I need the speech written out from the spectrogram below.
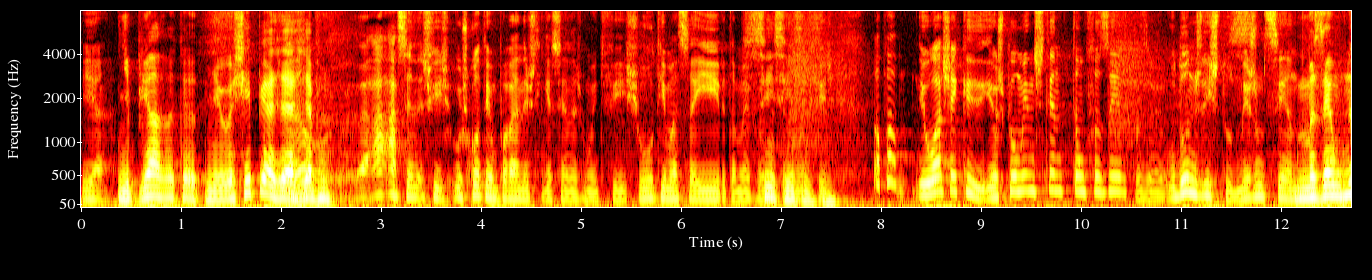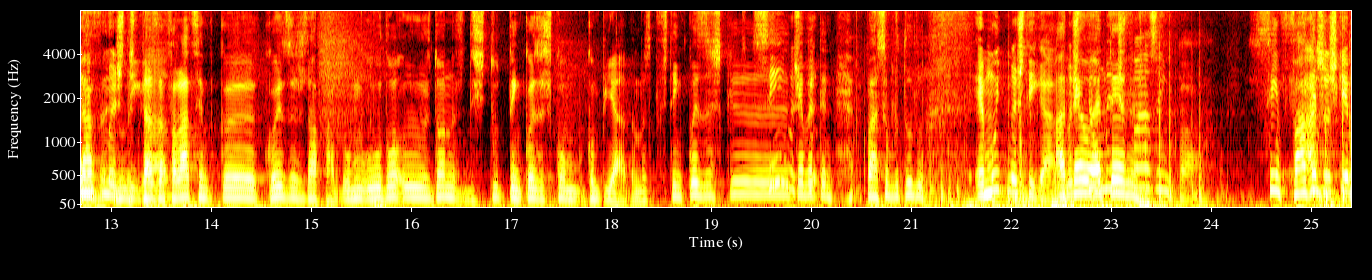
Yeah. tinha piada, que tinha, eu achei piada. Já, já- Não, há, há cenas fixe. Os contemporâneos tinha cenas muito fixe. O último a sair também foi Sim, uma cena sim, muito sim, fixe. Opa, eu acho é que eles pelo menos tentam fazer. O dono disto tudo, mesmo sendo. Mas é um caso. mastigado. Estás a falar sempre que coisas da parte. O- o os donos disto tudo têm coisas com, com piada, mas depois tem coisas que. Sim, mas que é bater- pá, sobretudo. É muito mastigado, mas Até- pelo até- menos fazem, pá. Sim, fazem. Achas que é,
